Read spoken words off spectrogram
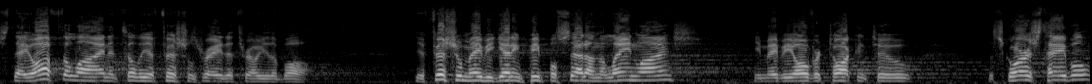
stay off the line until the official's ready to throw you the ball. The official may be getting people set on the lane lines. He may be over talking to the scores table.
